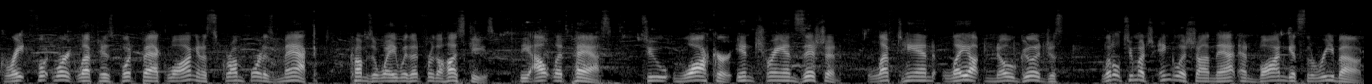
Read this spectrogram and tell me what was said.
great footwork, left his foot back long, and a scrum for it as Mack comes away with it for the Huskies. The outlet pass to Walker in transition. Left hand layup, no good. Just a little too much English on that, and Vaughn gets the rebound.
